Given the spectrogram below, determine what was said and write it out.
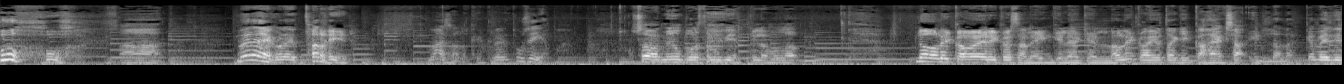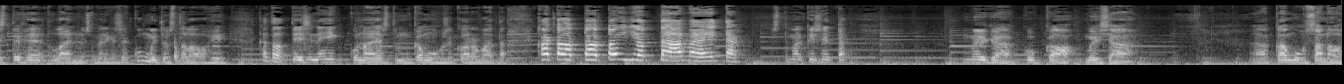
Huhhuh! Saat. Meneekö ne tarina? Mä saan lukea kyllä nyt useamman. Saat minun puolesta lukea, kyllä mulla... No oli kaveri kanssa lenkillä ja kello oli kai jotakin kahdeksan illalla. Käveltiin sitten lainausmerkissä kummitustalo ohi. Katsottiin sinne ikkunaan ja sitten mun kamu se korvaa, että Kato, toi tuijottaa meitä! Sitten mä kysyin, että mikä, kuka, missä? Ja kamu sanoi,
